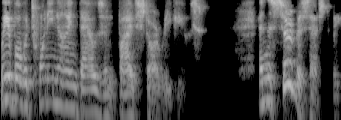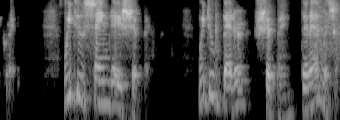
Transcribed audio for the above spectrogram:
We have over 29,000 five star reviews. And the service has to be great. We do same day shipping. We do better shipping than Amazon.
